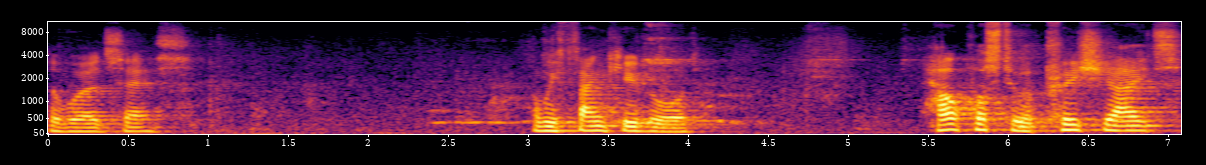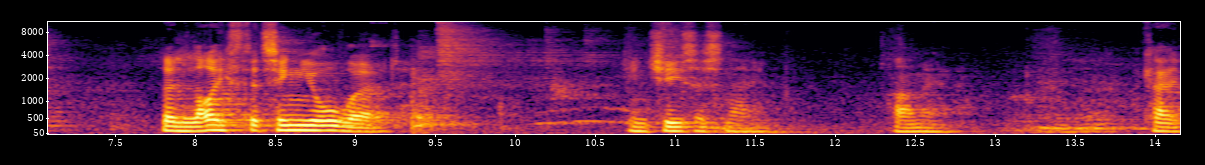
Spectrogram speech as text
the word says. And we thank you, Lord. Help us to appreciate the life that's in your word. In Jesus' name. Amen. Okay,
